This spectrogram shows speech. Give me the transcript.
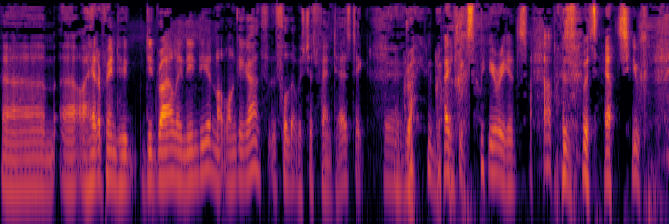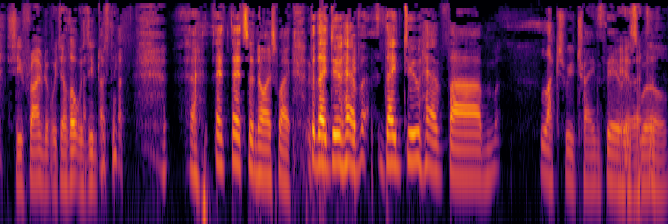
Um, uh, I had a friend who did rail in India not long ago. I thought that was just fantastic. Yeah. A great, great experience was, was, how she, she framed it, which I thought was interesting. Uh, that, that's a nice way. But they do have, they do have, um, luxury trains there yeah, as well.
